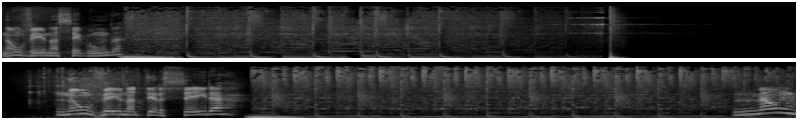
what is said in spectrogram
Não veio na segunda. Não veio na terceira. Não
